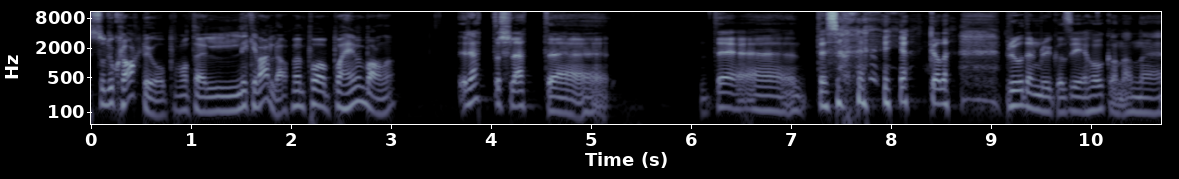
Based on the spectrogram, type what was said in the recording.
Så du klarte jo på en måte likevel, da, men på, på hjemmebane. Rett og slett eh, det, det så- ja, Hva det broderen bruker å si, Håkon, han, eh,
